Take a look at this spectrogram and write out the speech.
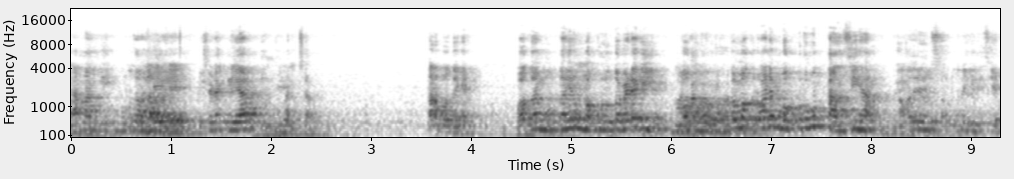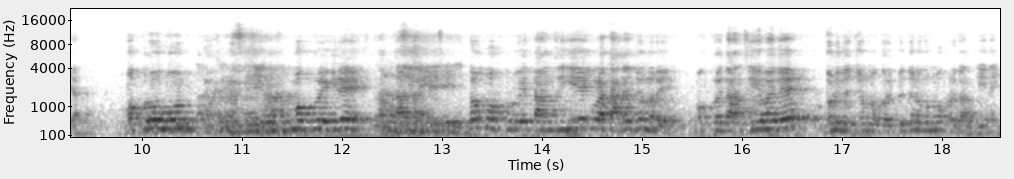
তার নাম কি? মুত্তাহির বিষয়টা ক্লিয়ার আচ্ছা। তারপর দেখেন। প্রথমে মুত্তাহির মকরুহ তবে এটা কি? তো মকরুহ মানে মকরুহুন তানজিহান। আমাদের এই উস্তাদ লিখে এটা? মকরুহুন মকরুহে কি রে? তানজিহি। তো মকরুহে তানজিহি এগুলা কাদের জন্য রে? মকরুহে তানজিহি হয় যে ধনীদের জন্য গরিবদের জন্য কোনো মকরুহে তানজিহি নেই।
